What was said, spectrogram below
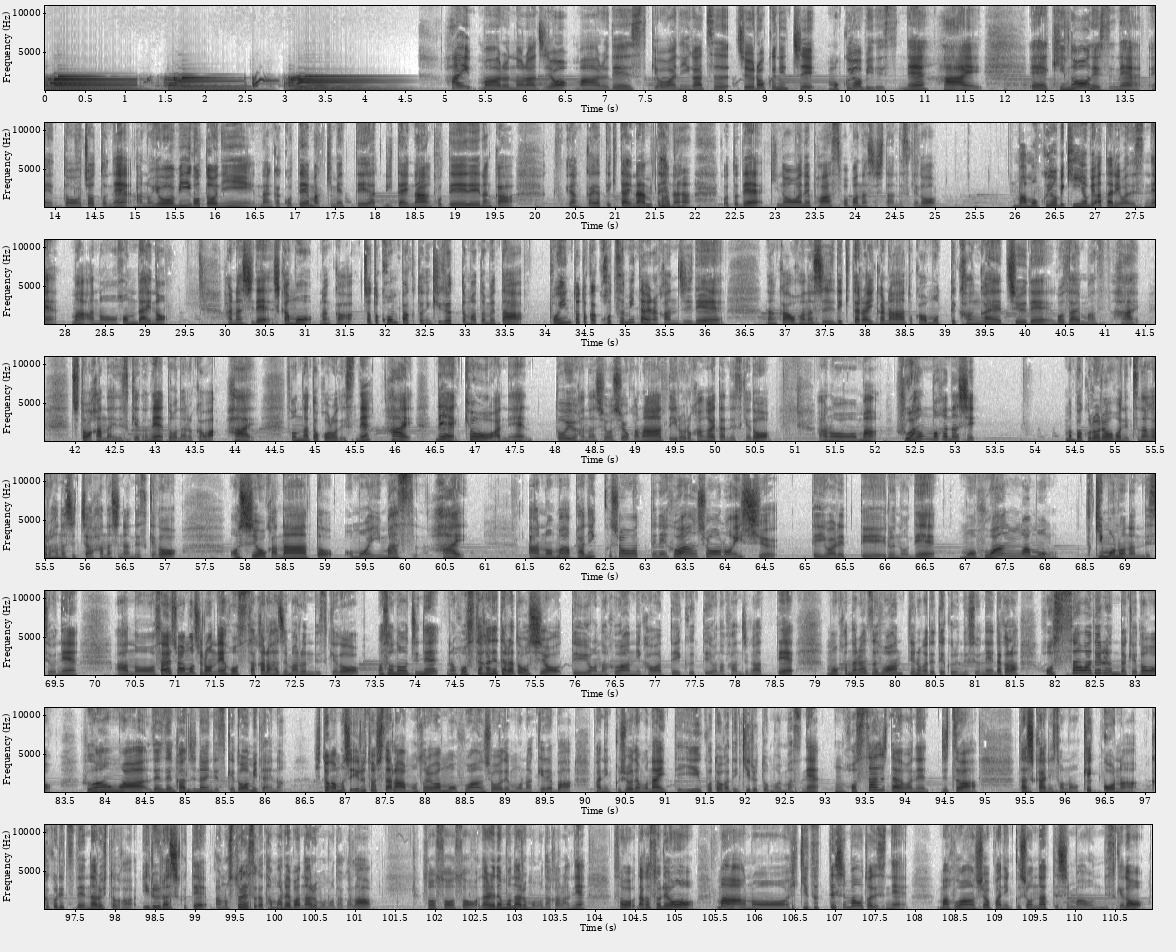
はい、マールのラジオマールです。今日は2月16日木曜日ですね。はい。えー、昨日ですね、えっ、とちょっとねあの曜日ごとになんかこうテーマ決めてやりたいな固定でなんかなんかやっていきたいなみたいな ことで昨日はねパワースポ話したんですけどまあ木曜日金曜日あたりはですねまああの本題の話で。しかもなんかちょっとコンパクトにキュッとまとめたポイントとかコツみたいな感じでなんかお話できたらいいかなとか思って考え中でございます。はい。ちょっとわかんないですけどね。どうなるかは。はい。そんなところですね。はい。で今日はねどういう話をしようかなっていろいろ考えたんですけどあのまあ不安の話。まあ暴露療法につながる話っちゃ話なんですけどをしようかなと思います。はい。あのまあパニック症ってね不安症の一種って言われているのでもう不安はもうつきものなんですよね。あの最初はもちろんね発作から始まるんですけど、まあ、そのうちね発作が出たらどうしようっていうような不安に変わっていくっていうような感じがあってもう必ず不安っていうのが出てくるんですよね。だから発作は出るんだけど不安は全然感じないんですけどみたいな。人がもしいるとしたらもうそれはもう不安症でもなければパニック症でもないっていうことができると思いますね。うん、発作自体はね実は確かにその結構な確率でなる人がいるらしくてあのストレスがたまればなるものだからそうそうそう誰でもなるものだからねそうだからそれをまああの引きずってしまうとですねまあ不安症パニック症になってしまうんですけど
